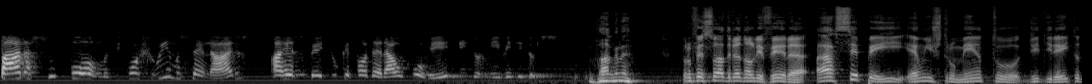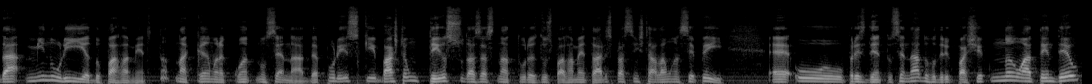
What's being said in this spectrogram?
para supormos e construirmos cenários a respeito do que poderá ocorrer em 2022. Wagner? Professor Adriano Oliveira, a CPI é um instrumento de direito da minoria do parlamento, tanto na Câmara quanto no Senado. É por isso que basta um terço das assinaturas dos parlamentares para se instalar uma CPI. É, o presidente do Senado, Rodrigo Pacheco, não atendeu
